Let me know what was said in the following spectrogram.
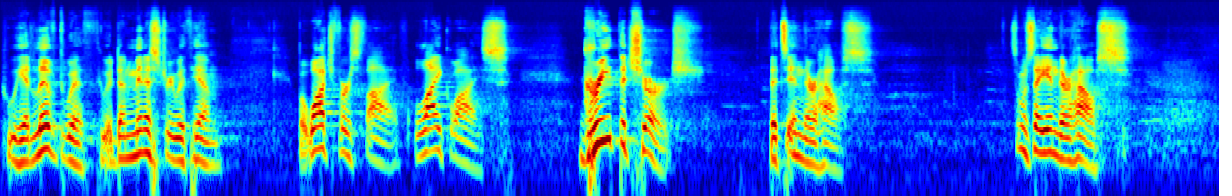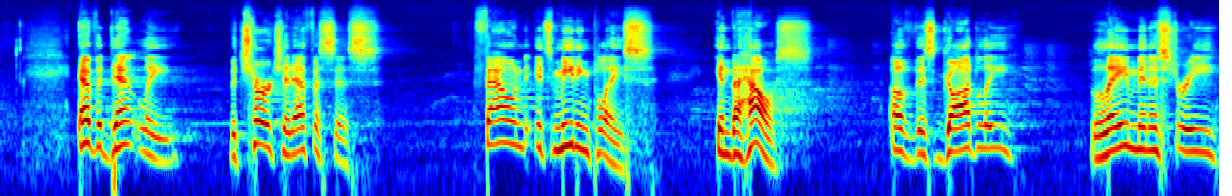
who he had lived with, who had done ministry with him. But watch verse 5. Likewise, greet the church that's in their house. Someone say, in their house. Evidently, the church at Ephesus found its meeting place in the house of this godly lay ministry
